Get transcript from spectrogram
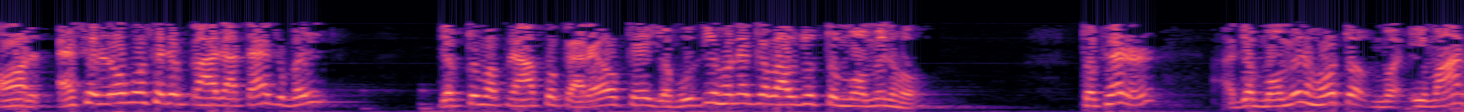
اور ایسے لوگوں سے جب کہا جاتا ہے کہ بھائی، جب تم اپنے آپ کو کہہ رہے ہو کہ یہودی ہونے کے باوجود تم مومن ہو، تو پھر جب مومن ہو تو ایمان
